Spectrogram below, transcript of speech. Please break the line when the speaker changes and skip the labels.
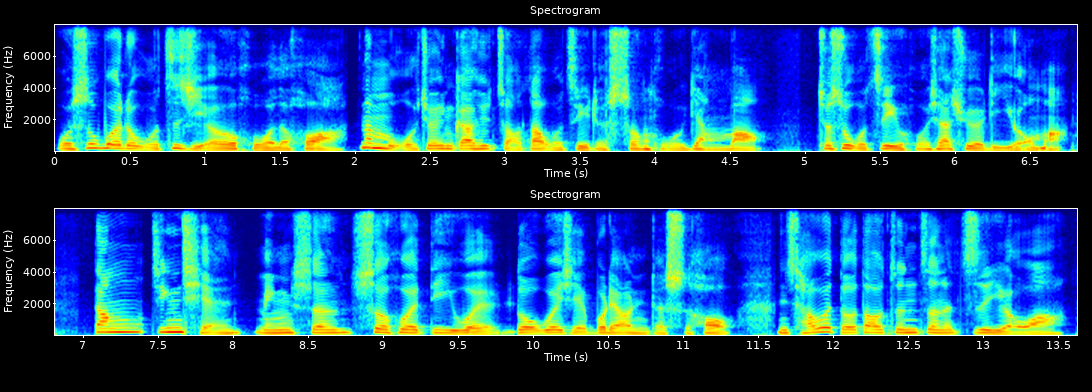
我是为了我自己而活的话，那么我就应该去找到我自己的生活样貌，就是我自己活下去的理由嘛。当金钱、名声、社会地位都威胁不了你的时候，你才会得到真正的自由啊。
